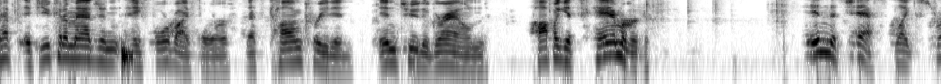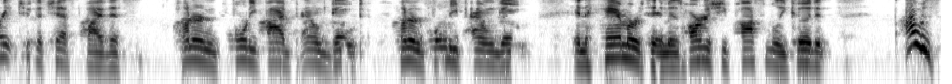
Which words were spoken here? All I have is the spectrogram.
have if you could imagine a four by four that's concreted into the ground. Papa gets hammered in the chest, like straight to the chest by this 145 pound goat, 140 pound goat, and hammers him as hard as she possibly could. And I was,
